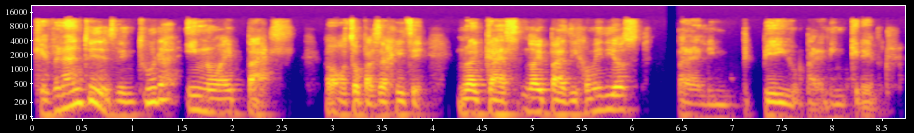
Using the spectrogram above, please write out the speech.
quebranto y desventura y no hay paz. Otro pasaje dice, no hay, no hay paz, dijo mi Dios, para el impío, para el incrédulo.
